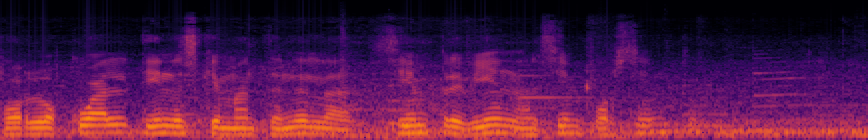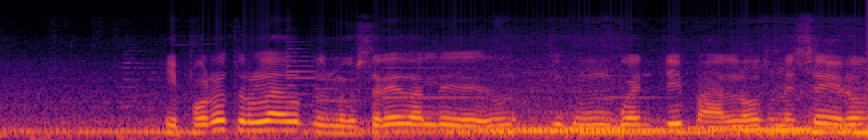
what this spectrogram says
por lo cual tienes que mantenerla siempre bien al 100%. Y por otro lado, pues me gustaría darle un, buen tip a los meseros,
